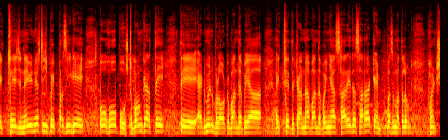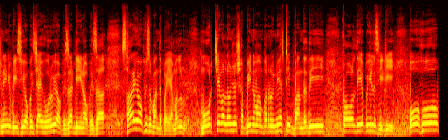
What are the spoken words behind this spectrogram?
ਇੱਥੇ ਜਿੰਨੇ ਯੂਨੀਵਰਸਿਟੀ 'ਚ ਪੇਪਰ ਸੀਗੇ, ਉਹ ਪੋਸਟਪੋਨ ਕਰਤੇ ਤੇ ਐਡਮਿਨ ਬਲਾਕ ਬੰਦ ਪਿਆ। ਇੱਥੇ ਦੁਕਾਨਾਂ ਬੰਦ ਪਈਆਂ, ਸਾਰੇ ਦਾ ਸਾਰਾ ਕੈਂਪਸ ਮਤਲਬ ਫੰਕਸ਼ਨਿੰਗ ਵੀਸੀ ਆਫਿਸ ਚਾਹੇ ਹੋਰ ਵੀ ਆਫਿਸ ਆ ਡੀਨ ਆਫਿਸ ਆ, ਸਾਰੇ ਆਫਿਸ ਬੰਦ ਪਏ ਆ। ਮਤਲਬ ਮੋਰਚੇ ਵੱਲੋਂ ਜੋ 26 ਨਵੰਬਰ ਨੂੰ ਯੂਨੀਵਰਸਿਟੀ ਬੰਦ ਦੀ ਕਾਲ ਦੀ ਅਪੀਲ ਸੀਗੀ। ਉਹ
